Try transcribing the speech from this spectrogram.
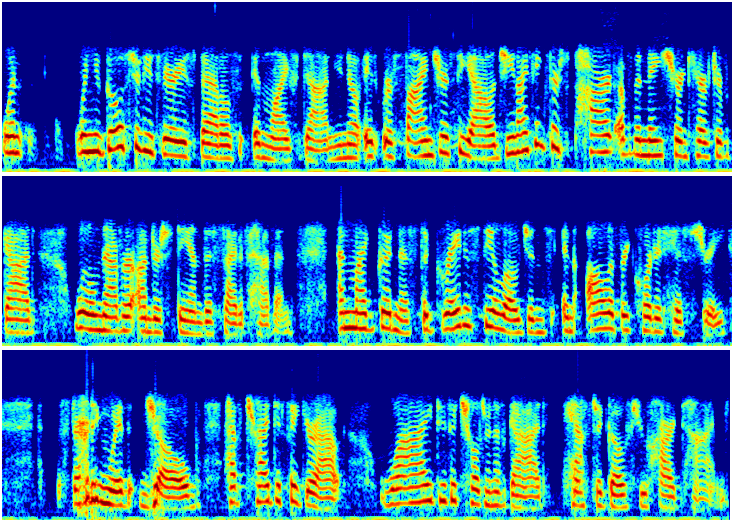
when when you go through these various battles in life, Don, you know, it refines your theology. And I think there's part of the nature and character of God we'll never understand this side of heaven. And my goodness, the greatest theologians in all of recorded history, starting with Job, have tried to figure out why do the children of God have to go through hard times?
